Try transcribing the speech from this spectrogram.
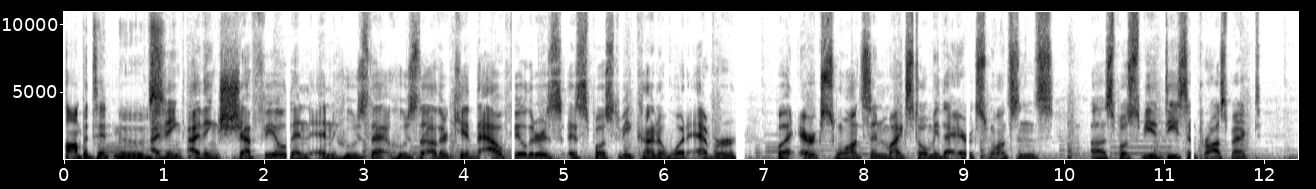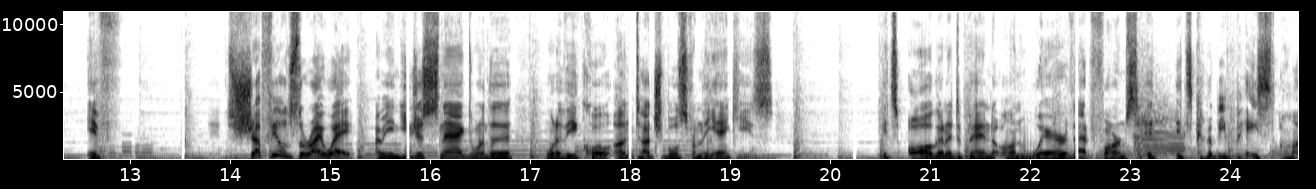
competent moves. I think I think Sheffield and and who's that? Who's the other kid? The outfielder is is supposed to be kind of whatever. But Erik Swanson, Mike's told me that Erik Swanson's uh, supposed to be a decent prospect. If Sheffield's the right way, I mean, you just snagged one of the one of the quote untouchables from the Yankees. It's all going to depend on where that farm. It, it's going to be based on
